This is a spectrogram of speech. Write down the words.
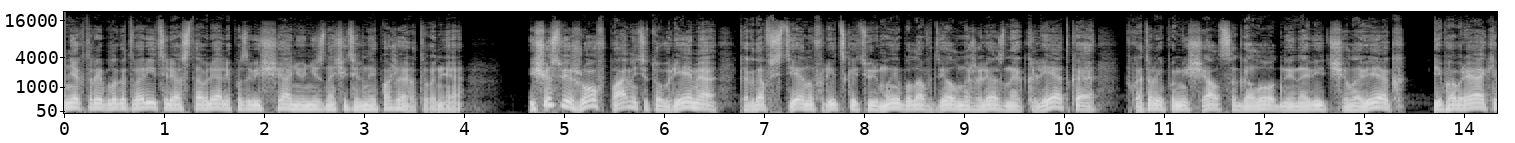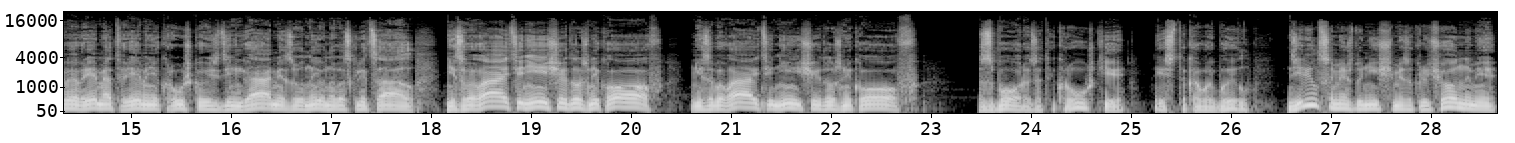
некоторые благотворители оставляли по завещанию незначительные пожертвования — еще свежо в памяти то время, когда в стену флицкой тюрьмы была вделана железная клетка, в которой помещался голодный на вид человек и, побрякивая время от времени кружкою с деньгами, заунывно восклицал «Не забывайте нищих должников! Не забывайте нищих должников!» Сбор из этой кружки, если таковой был, делился между нищими заключенными,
